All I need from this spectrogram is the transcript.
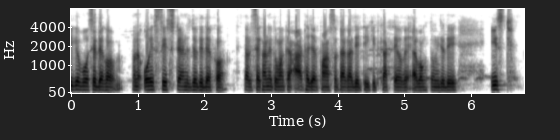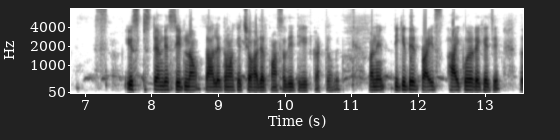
দিকে বসে দেখো মানে ওয়েস্ট সিট স্ট্যান্ড যদি দেখো, তাহলে সেখানে তোমাকে আট হাজার পাঁচশো টাকা দিয়ে টিকিট কাটতে হবে এবং তুমি যদি ইস্ট ইস্ট স্ট্যান্ডে সিট নাও, তাহলে তোমাকে ছ হাজার পাঁচশো দিয়ে টিকিট কাটতে হবে। মানে টিকিটের প্রাইস হাই করে রেখেছে, তো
